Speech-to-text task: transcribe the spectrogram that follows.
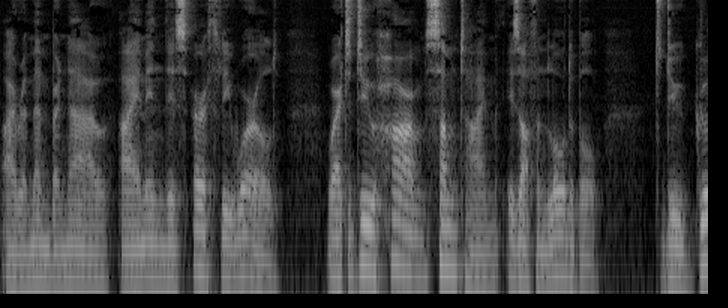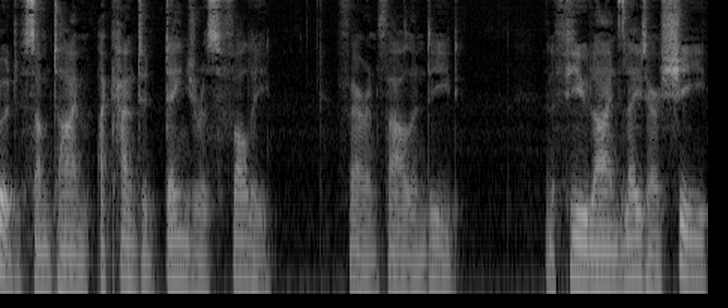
I remember now I am in this earthly world, where to do harm sometime is often laudable, to do good sometime accounted dangerous folly. Fair and foul indeed. And a few lines later, she,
